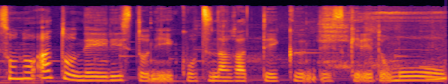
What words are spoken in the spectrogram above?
その後ネイリストにこうつながっていくんですけれども。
